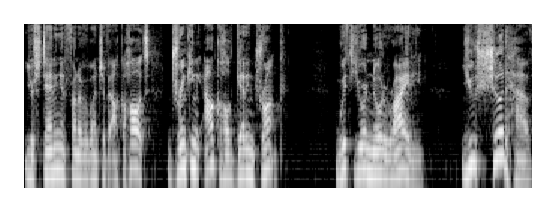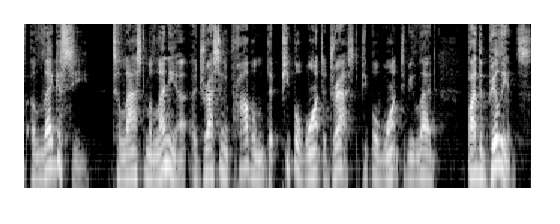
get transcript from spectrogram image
you're standing in front of a bunch of alcoholics, drinking alcohol, getting drunk? With your notoriety, you should have a legacy to last millennia addressing a problem that people want addressed, people want to be led by the billions.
